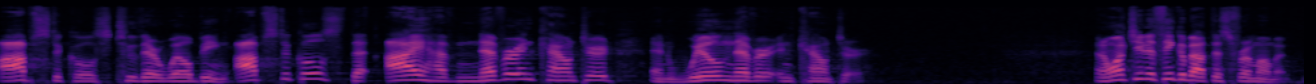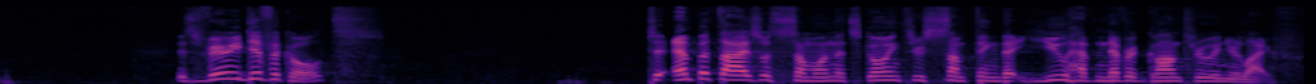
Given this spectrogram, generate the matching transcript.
obstacles to their well being, obstacles that I have never encountered and will never encounter. And I want you to think about this for a moment. It's very difficult to empathize with someone that's going through something that you have never gone through in your life.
